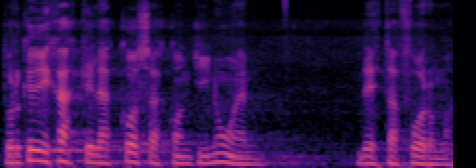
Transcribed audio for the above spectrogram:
¿Por qué dejas que las cosas continúen de esta forma?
